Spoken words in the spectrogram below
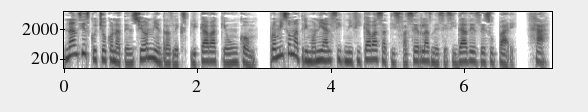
Nancy escuchó con atención mientras le explicaba que un compromiso matrimonial significaba satisfacer las necesidades de su pare. Ja.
